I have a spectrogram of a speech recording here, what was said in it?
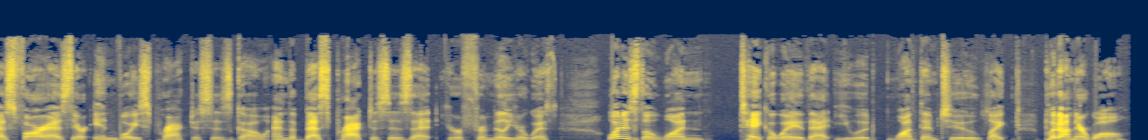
as far as their invoice practices go and the best practices that you're familiar with, what is the one takeaway that you would want them to like put on their wall?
